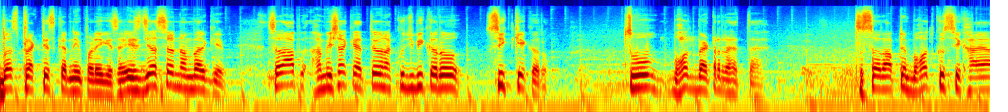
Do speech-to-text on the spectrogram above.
बस प्रैक्टिस करनी पड़ेगी sir it's just a number game sir आप हमेशा कहते हो ना कुछ भी करो सीख के करो तो बहुत बेटर रहता है। तो सर, आपने बहुत कुछ सिखाया,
